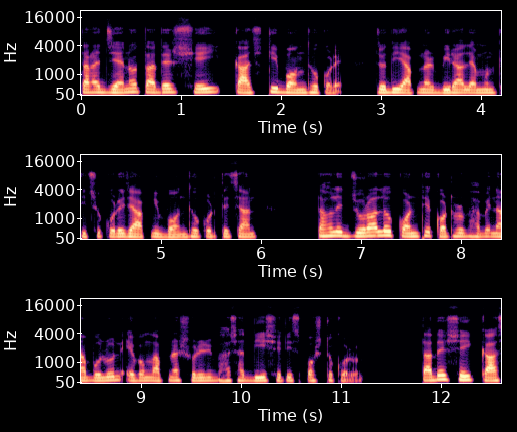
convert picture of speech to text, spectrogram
তারা যেন তাদের সেই কাজটি বন্ধ করে। যদি আপনার বিড়াল এমন কিছু করে যা আপনি বন্ধ করতে চান, তাহলে জোরালো কণ্ঠে কঠোরভাবে না বলুন এবং আপনার শরীর ভাষা দিয়ে সেটি স্পষ্ট করুন। তাদের সেই কাজ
